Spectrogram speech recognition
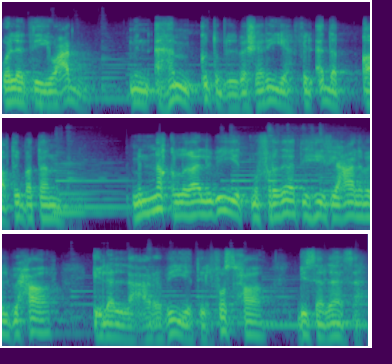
والذي يعد من أهم كتب البشرية في الأدب قاطبة من نقل غالبية مفرداته في عالم البحار إلى العربية الفصحى بسلاسة.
